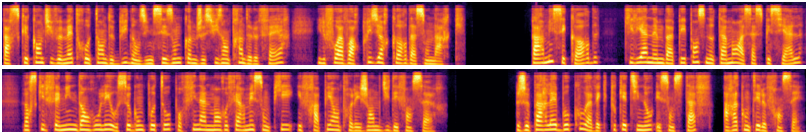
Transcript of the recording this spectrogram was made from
Parce que quand tu veux mettre autant de buts dans une saison comme je suis en train de le faire, il faut avoir plusieurs cordes à son arc. Parmi ces cordes, Kylian Mbappé pense notamment à sa spéciale, lorsqu'il fait mine d'enrouler au second poteau pour finalement refermer son pied et frapper entre les jambes du défenseur. Je parlais beaucoup avec Pochettino et son staff, a raconté le français.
